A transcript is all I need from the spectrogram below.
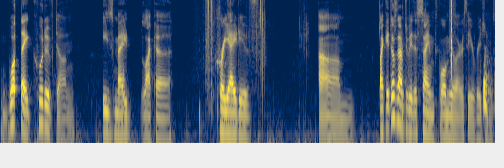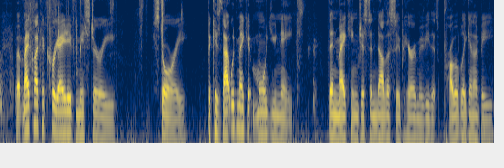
what they could have done is made like a creative um like it doesn't have to be the same formula as the originals but make like a creative mystery story because that would make it more unique than making just another superhero movie that's probably going to be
